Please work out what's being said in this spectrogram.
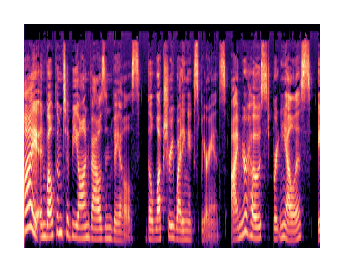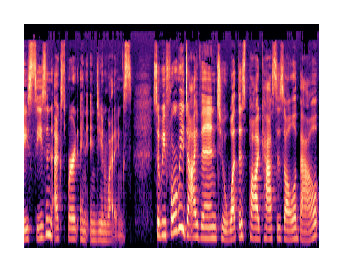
Hi, and welcome to Beyond Vows and Veils, the luxury wedding experience. I'm your host, Brittany Ellis, a seasoned expert in Indian weddings. So, before we dive into what this podcast is all about,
